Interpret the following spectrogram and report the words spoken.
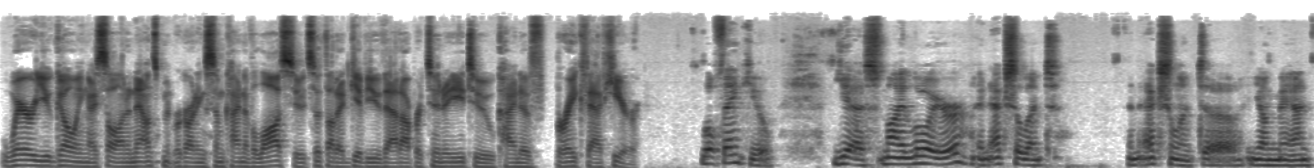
where are you going? I saw an announcement regarding some kind of a lawsuit, so I thought I'd give you that opportunity to kind of break that here. Well, thank you. Yes, my lawyer, an excellent, an excellent uh, young man,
